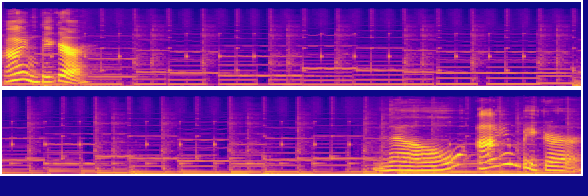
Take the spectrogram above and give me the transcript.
I'm bigger. No, I'm bigger.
